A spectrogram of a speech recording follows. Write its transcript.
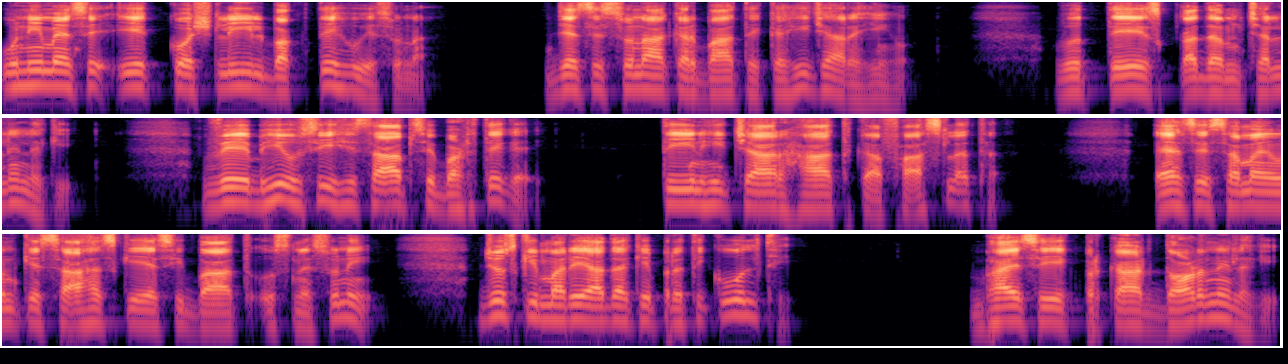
उन्हीं में से एक को अश्लील बकते हुए सुना, जैसे सुनाकर बातें कही जा रही हों। वो तेज कदम चलने लगी। वे भी उसी हिसाब से बढ़ते गए। तीन ही चार हाथ का फासला था। ऐसे समय उनके साहस की ऐसी बात उसने सुनी, जो उसकी मर्यादा के प्रतिकूल थी। भय से एक प्रकार दौड़ने लगी।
